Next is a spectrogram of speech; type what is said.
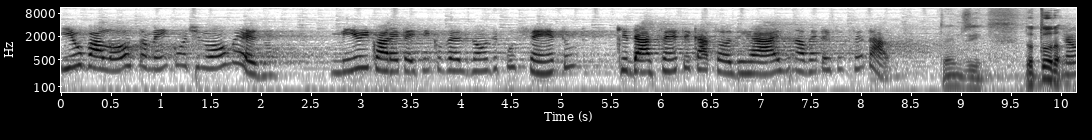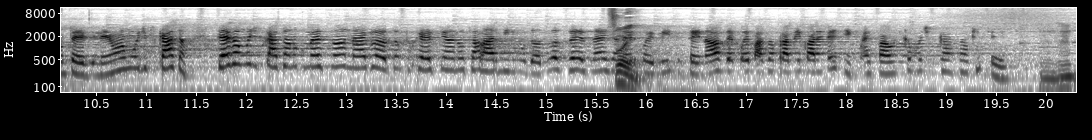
e o valor também continua o mesmo. 1.045 vezes 11%, que dá R$ 114,95. Entendi. Doutora. Não teve nenhuma modificação. Teve uma modificação no começo do ano, né, Gleuton? Porque esse ano o salário mínimo mudou duas vezes, né? Já foi, foi 1.039, depois passou para 1.045, mas foi a única modificação que teve. Uhum.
